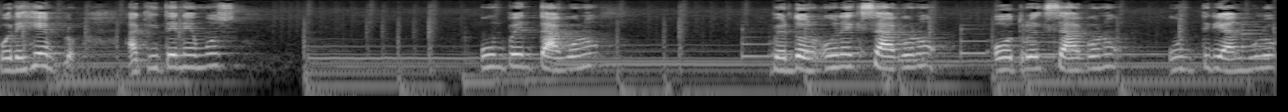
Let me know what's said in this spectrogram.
Por ejemplo, aquí tenemos un pentágono perdón, un hexágono, otro hexágono, un triángulo,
